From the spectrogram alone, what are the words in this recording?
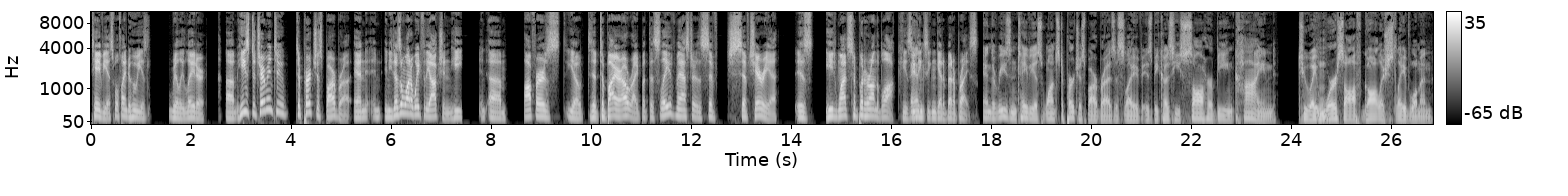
Tavius. We'll find out who he is really later. Um, he's determined to to purchase Barbara, and and, and he doesn't want to wait for the auction. He um, offers, you know, to, to buy her outright. But the slave master, the Sev- Sevcheria, is he wants to put her on the block. He's, he And- thinks he can get a better price. And the reason Tavius wants to purchase Barbara as a slave is because he saw her being kind to a Mhm. worse off Gaulish slave woman.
